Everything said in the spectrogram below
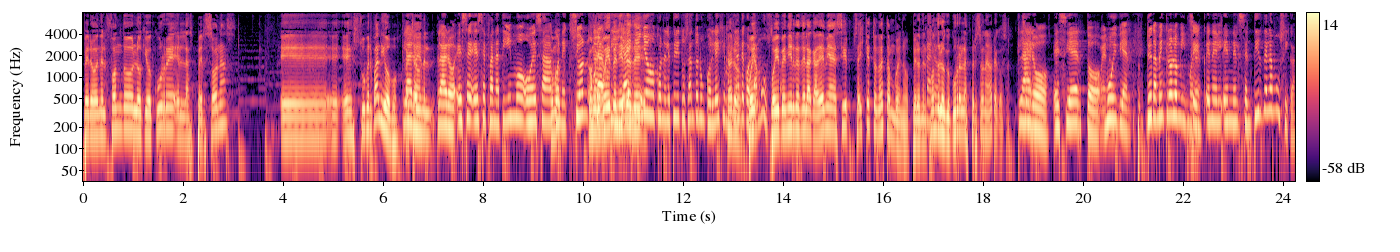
Pero en el fondo lo que ocurre en las personas eh, eh, es súper válido, po, Claro, ¿cachai? En el- claro, ese ese fanatismo o esa Como- conexión, o como sea, que podéis si venir ya hay desde- niños con el Espíritu Santo en un colegio, Claro, imagínate con puede- la música. Podéis venir desde la academia a decir, ¿sabéis que esto no es tan bueno? Pero en el Claro. fondo lo que ocurre en las personas es otra cosa. Claro, es cierto, Bueno. muy bien. Yo también creo lo mismo, Sí. en, el, en, el, en el sentir de la música.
